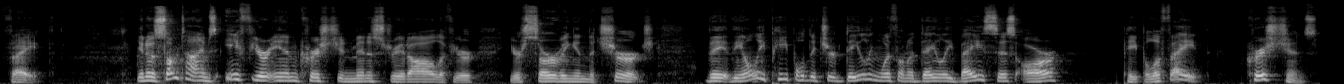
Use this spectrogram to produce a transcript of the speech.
faith. You know, sometimes if you're in Christian ministry at all, if you're you're serving in the church, the, the only people that you're dealing with on a daily basis are people of faith, Christians,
